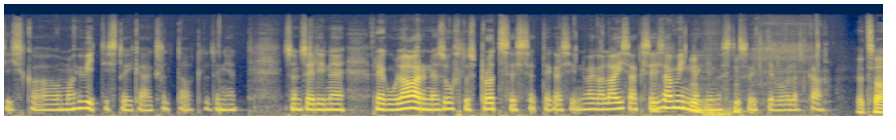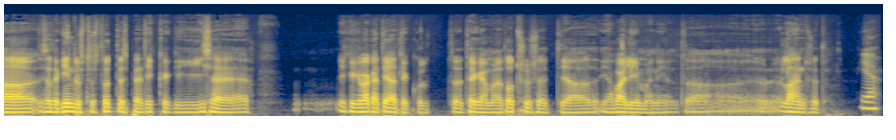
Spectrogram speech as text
siis ka oma hüvitist õigeaegselt taotleda, nii et see on selline regulaarne suhtlusprotsess, et ega siin väga laisaks ei saa minna kindlustusvõtja poolelt ka. Et sa seda kindlustust võttes pead ikkagi ise ikkagi väga teadlikult tegema need otsused ja, ja valima nii-öelda lahendused. jah,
